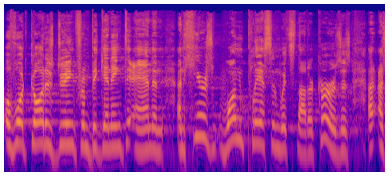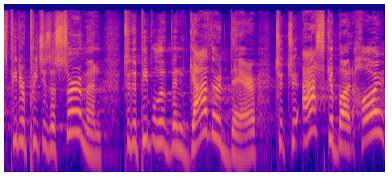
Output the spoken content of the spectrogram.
of what God is doing from beginning to end. And, and here's one place in which that occurs is as Peter preaches a sermon to the people who have been gathered there to, to ask about how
